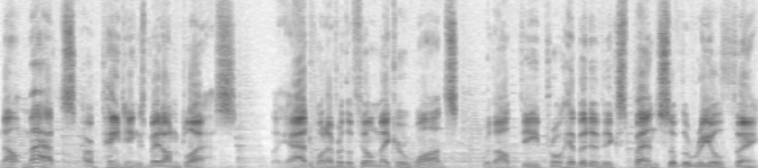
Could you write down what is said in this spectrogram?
Now, mattes are paintings made on glass. They add whatever the filmmaker wants without the prohibitive expense of the real thing.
